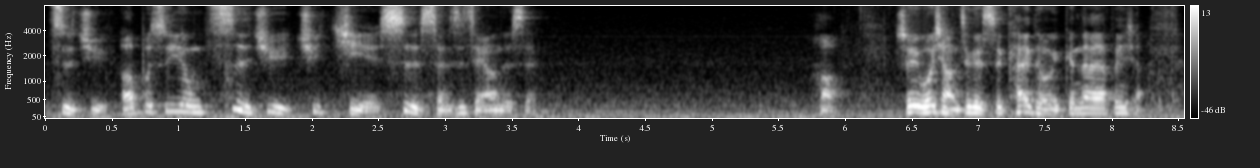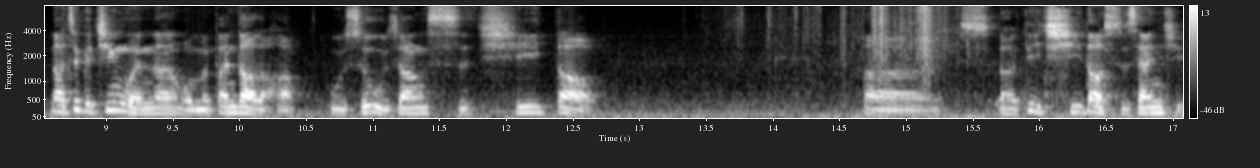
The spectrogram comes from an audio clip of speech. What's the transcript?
字句，而不是用字句去解释神是怎样的神。所以我想这个是开头跟大家分享。那这个经文呢，我们翻到了哈五十五章十七到呃呃第七到十三节，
